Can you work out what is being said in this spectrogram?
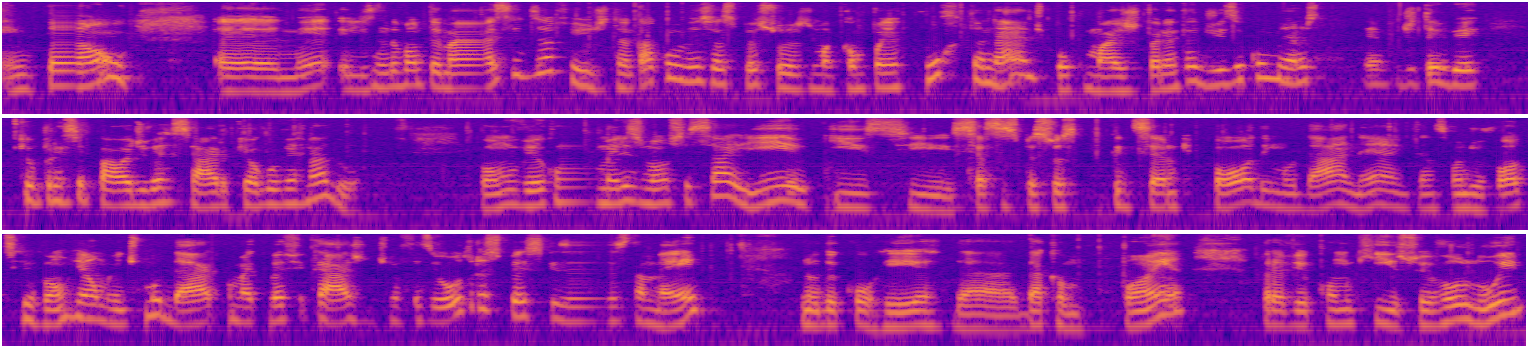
Então, é, né, eles ainda vão ter mais esse desafio de tentar convencer as pessoas numa campanha curta, né, de pouco mais de 40 dias e com menos tempo de TV que o principal adversário, que é o governador. Vamos ver como eles vão se sair e se, se essas pessoas que disseram que podem mudar né, a intenção de voto, se vão realmente mudar, como é que vai ficar. A gente vai fazer outras pesquisas também no decorrer da, da campanha para ver como que isso evolui.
